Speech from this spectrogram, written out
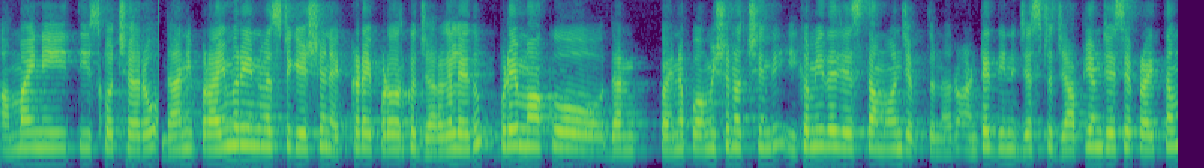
అమ్మాయిని తీసుకొచ్చారో దాని ప్రైమరీ ఇన్వెస్టిగేషన్ ఎక్కడ ఇప్పటివరకు జరగలేదు. ఇప్పుడే మాకు దాని పైన పర్మిషన్ వచ్చింది. ఇక మీదే చేస్తాము అని చెప్తున్నారు. అంటే దీన్ని జస్ట్ జాప్యం చేసే ప్రయత్నం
